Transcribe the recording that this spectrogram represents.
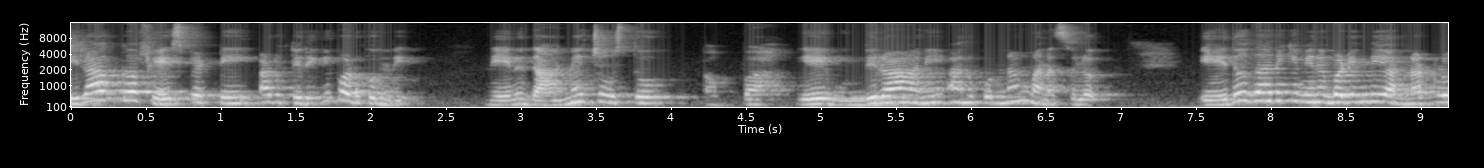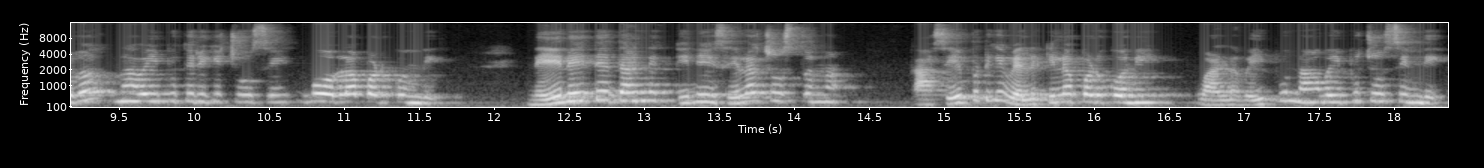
చిరాగ్గా ఫేస్ పెట్టి అటు తిరిగి పడుకుంది. నేను దాన్నే చూస్తూ అబ్బా ఏ ఉందిరా అని అనుకున్నా మనసులో. ఏదో దానికి వినబడింది అన్నట్లుగా నా వైపు తిరిగి చూసి బోర్లా పడుకుంది. నేనైతే దాన్ని తినేసేలా చూస్తున్నా. కాసేపటికి వెలకిలా పడుకొని వాళ్ళ వైపు నా వైపు చూసింది.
